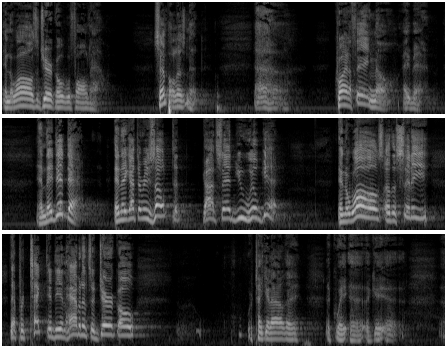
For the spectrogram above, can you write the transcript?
And the walls of Jericho will fall down. Simple, isn't it? Uh, quite a thing, though. Amen. And they did that. And they got the result that God said you will get. And the walls of the city that protected the inhabitants of Jericho were taken out of the uh, uh, uh,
